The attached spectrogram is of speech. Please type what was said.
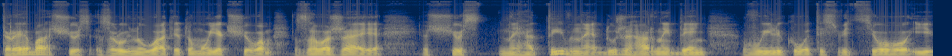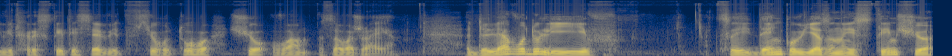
треба щось зруйнувати. Тому, якщо вам заважає щось негативне, дуже гарний день вилікуватись від цього і відхреститися від всього того, що вам заважає. Для водоліїв цей день пов'язаний з тим, що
